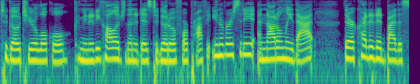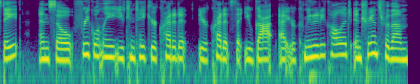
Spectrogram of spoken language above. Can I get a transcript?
to go to your local community college than it is to go to a for profit university. And not only that, they're accredited by the state and so frequently you can take your credit your credits that you got at your community college and transfer them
